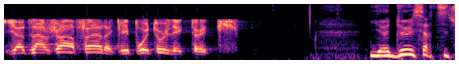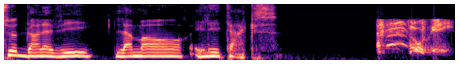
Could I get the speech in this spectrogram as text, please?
Il y a de l'argent à faire avec les poteaux électriques. Il y a deux certitudes dans la vie, la mort et les taxes. oui.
